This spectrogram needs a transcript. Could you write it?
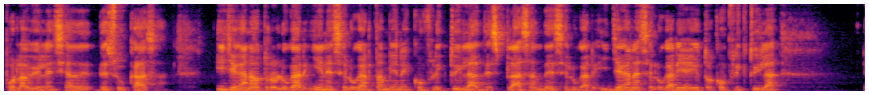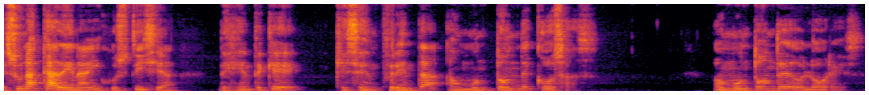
por la violencia de, su casa y llegan a otro lugar y en ese lugar también hay conflicto y las desplazan de ese lugar y llegan a ese lugar y hay otro conflicto y la... Es una cadena de injusticia de gente que, que se enfrenta a un montón de cosas, a un montón de dolores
